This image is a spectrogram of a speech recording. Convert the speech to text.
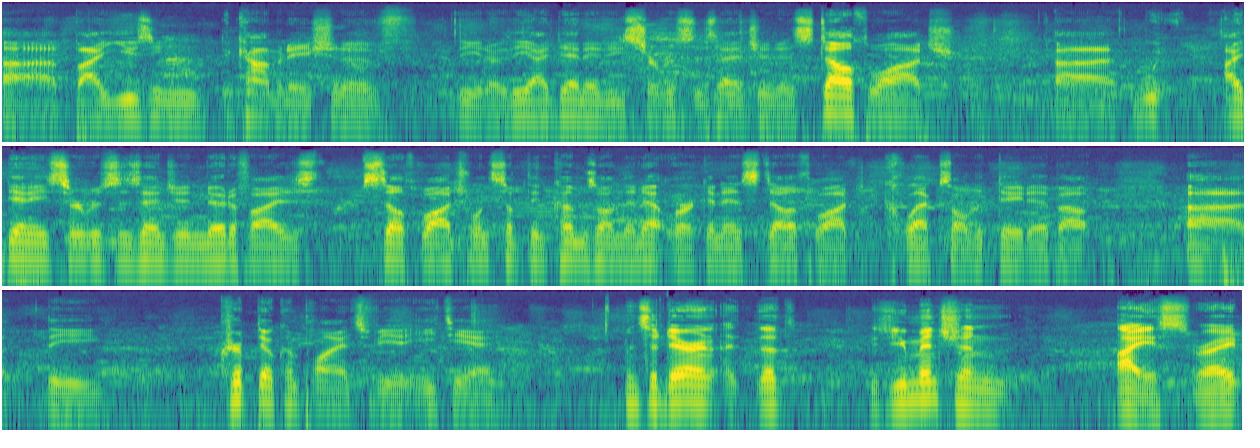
uh, by using the combination of you know the identity services engine and StealthWatch uh, we, Identity Services Engine notifies StealthWatch when something comes on the network, and then StealthWatch collects all the data about uh, the crypto compliance via ETA. And so, Darren, that, you mentioned ISE, right?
